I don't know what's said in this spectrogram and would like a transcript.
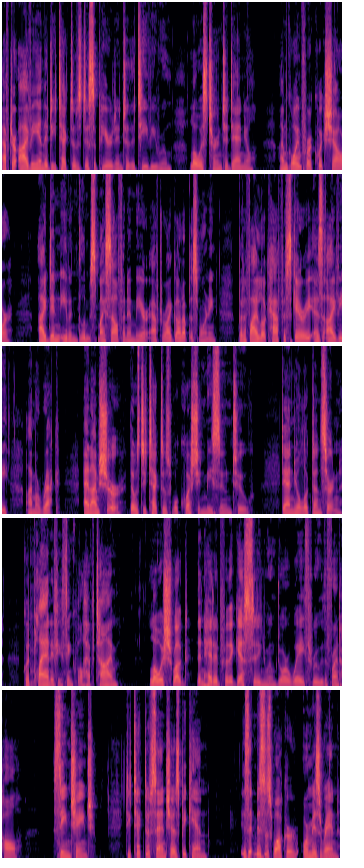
After Ivy and the detectives disappeared into the TV room, Lois turned to Daniel. I'm going for a quick shower. I didn't even glimpse myself in a mirror after I got up this morning, but if I look half as scary as Ivy, I'm a wreck. And I'm sure those detectives will question me soon, too. Daniel looked uncertain. Good plan if you think we'll have time. Lois shrugged, then headed for the guest sitting room doorway through the front hall. Scene change. Detective Sanchez began. Is it Mrs. Walker or Miss Wren?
